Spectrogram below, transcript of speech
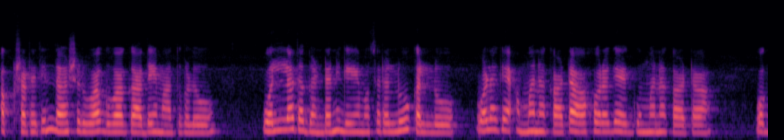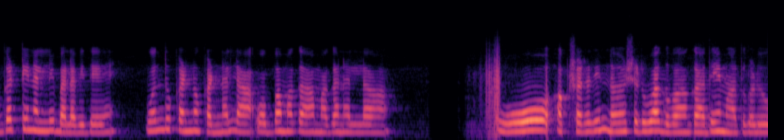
ಅಕ್ಷರದಿಂದ ಶುರುವಾಗುವ ಗಾದೆ ಮಾತುಗಳು. ಒಲ್ಲದ ಗಂಡನಿಗೆ ಮೊಸರಲ್ಲೂ ಕಲ್ಲು, ಒಳಗೆ ಅಮ್ಮನ ಕಾಟ, ಹೊರಗೆ ಗುಮ್ಮನ ಕಾಟ. ಒಗ್ಗಟ್ಟಿನಲ್ಲಿ ಬಲವಿದೆ. ಒಂದು ಕಣ್ಣು ಕಣ್ಣಲ್ಲ, ಒಬ್ಬ ಮಗ ಮಗನಲ್ಲ. ಓ ಅಕ್ಷರದಿಂದ ಶುರುವಾಗುವ ಗಾದೆ ಮಾತುಗಳು.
